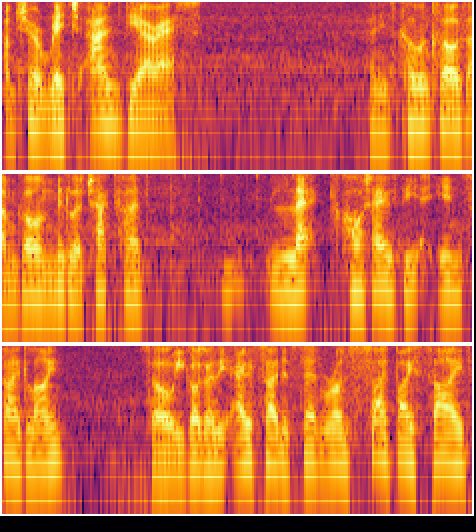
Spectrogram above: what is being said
I'm sure, Rich and DRS. And he's coming close. I'm going middle of the track time. Let cut out the inside line. So he goes on the outside instead, runs side by side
